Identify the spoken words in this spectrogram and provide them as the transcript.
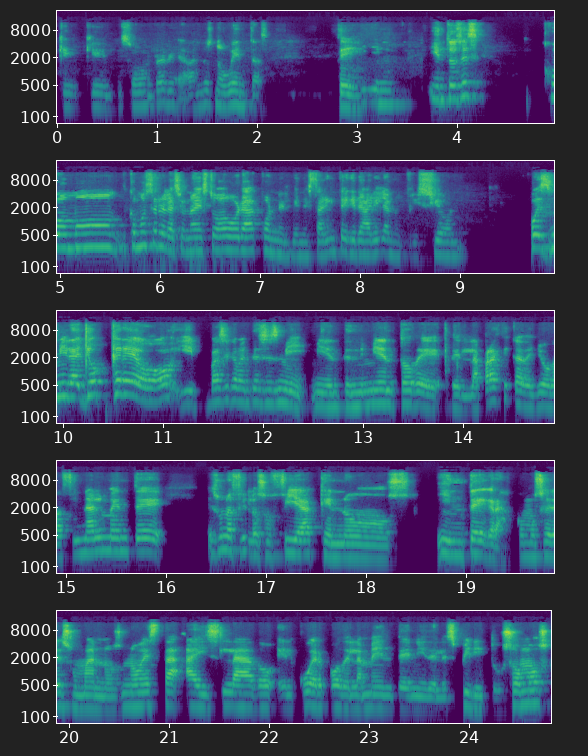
que, que empezó en realidad en los noventas. Sí. Y, y, entonces, ¿cómo, ¿cómo se relaciona esto ahora con el bienestar integral y la nutrición? Pues mira, yo creo, y básicamente ese es mi, mi entendimiento de, de la práctica de yoga, finalmente es una filosofía que nos integra como seres humanos, no está aislado el cuerpo de la mente ni del espíritu, somos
